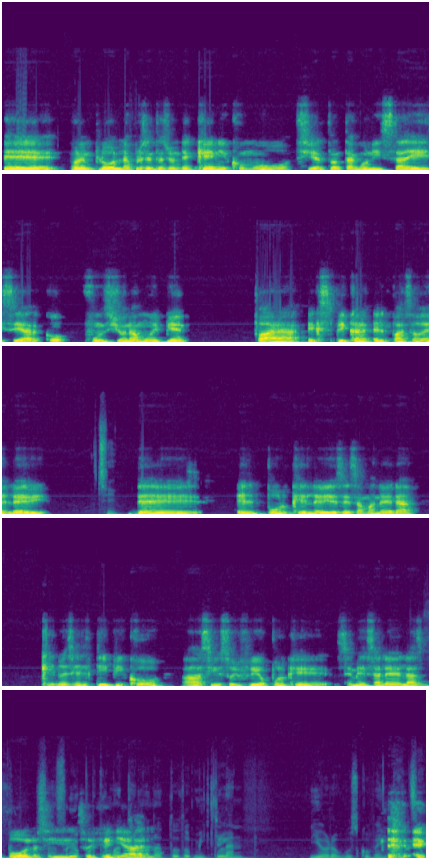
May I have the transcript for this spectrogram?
Eh, por ejemplo, la presentación de Kenny como cierto antagonista de ese arco funciona muy bien para explicar el pasado de Levi, Sí. de el por qué Levi es de esa manera, que no es el típico, ah, sí, soy frío porque se me sale de las bolas Soy y soy genial. a todo mi clan y ahora busco venganza.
